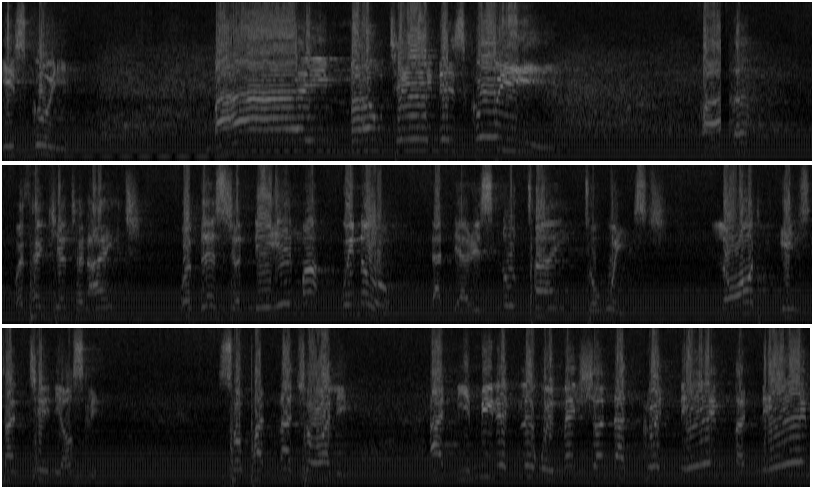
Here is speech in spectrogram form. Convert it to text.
is going. My mountain is going. Father, we thank you tonight. We bless your name. We know that there is no time to waste. Lord, instantaneously, supernaturally, and immediately we mention that great name, the name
